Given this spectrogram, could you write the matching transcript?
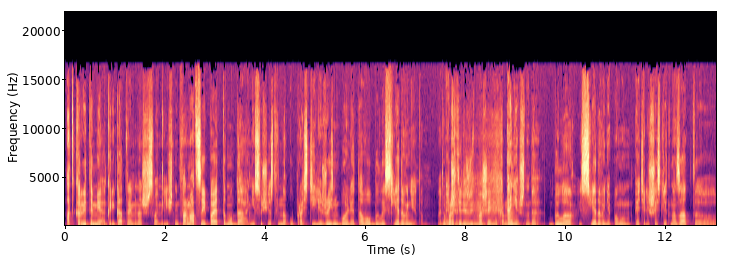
открытыми агрегаторами нашей с вами личной информации, поэтому да, они существенно упростили жизнь. Более того, было исследование там. опять же, Упростили жизнь мошенникам. да? Конечно, да. Было исследование, по-моему, 5 или 6 лет назад, э,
